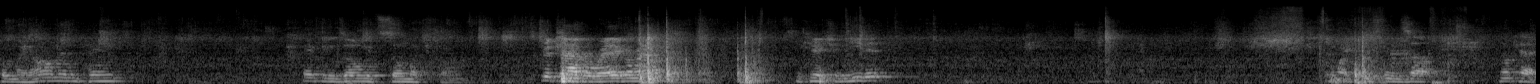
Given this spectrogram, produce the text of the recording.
put my almond paint. Painting is always so much fun. It's good to have a rag around, in case you need it. To wipe these things up. Okay.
